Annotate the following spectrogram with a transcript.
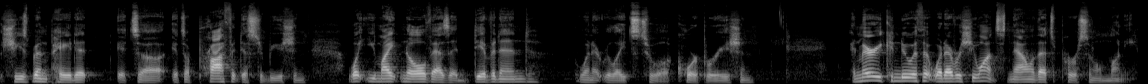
She's been paid it. It's a, it's a profit distribution, what you might know of as a dividend when it relates to a corporation. And Mary can do with it whatever she wants. Now that's personal money.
